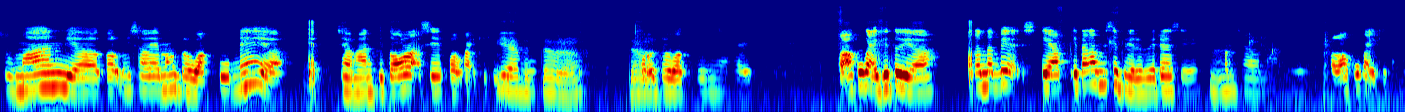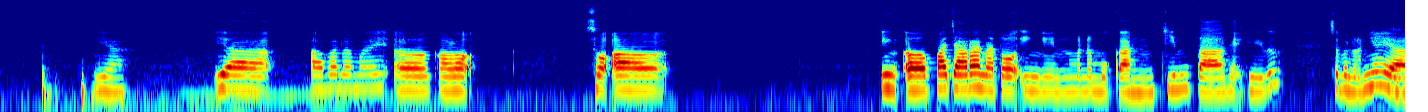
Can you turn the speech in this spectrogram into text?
cuman ya kalau misalnya emang udah waktunya ya jangan ditolak sih kalau kayak gitu iya betul kalau betul udah waktunya kayak gitu. kalau aku kayak gitu ya kan tapi setiap kita kan mesti beda-beda sih Hmm. perjalanannya kalau aku kayak gitu Iya. Ya apa namanya? eh, kalau soal ing- eh, pacaran atau ingin menemukan cinta kayak gitu, sebenarnya ya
